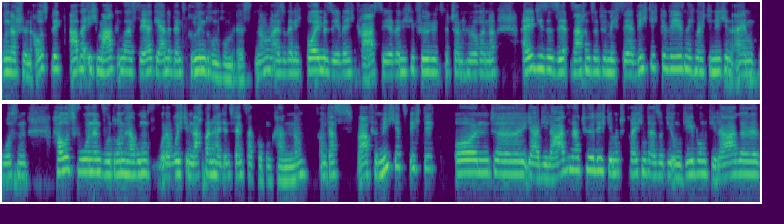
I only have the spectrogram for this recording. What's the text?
wunderschönen Ausblick. Aber ich mag immer sehr gerne, wenn es grün drumherum ist. Ne? Also wenn ich Bäume sehe, wenn ich Gras sehe, wenn ich die Vögel zwitschern höre. Ne? All diese Sachen sind für mich sehr wichtig gewesen. Ich möchte nicht in einem großen Haus wohnen, wo drumherum oder wo ich dem Nachbarn halt ins Fenster gucken kann. Ne? Und das war für mich jetzt wichtig. Und äh, ja, die Lage natürlich dementsprechend, also die Umgebung, die Lage,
